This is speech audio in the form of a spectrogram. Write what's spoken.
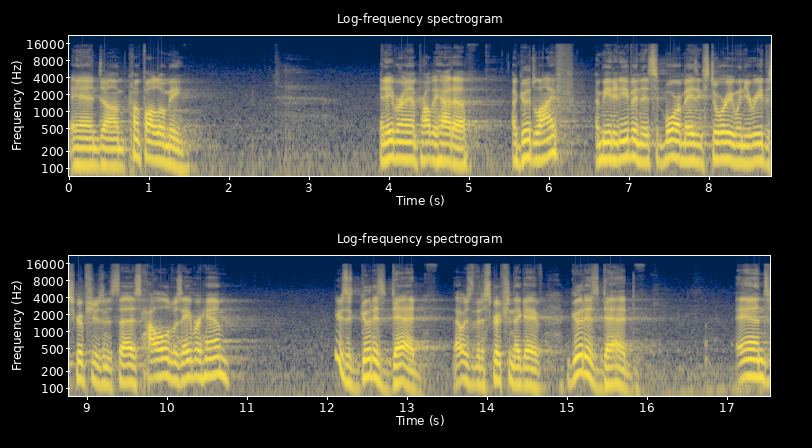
and um, come follow me. And Abraham probably had a, a good life. I mean, it even it's a more amazing story when you read the scriptures and it says, How old was Abraham? He was as good as dead. That was the description they gave. Good as dead. And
